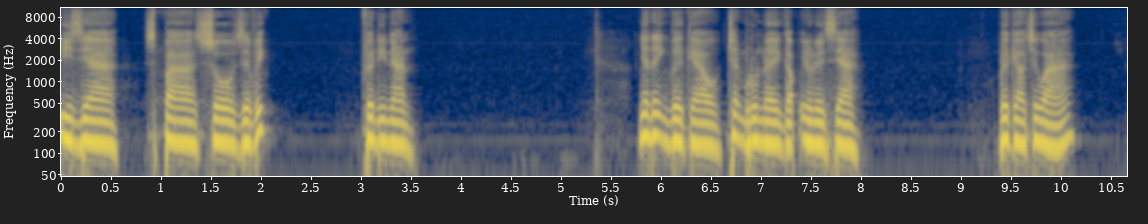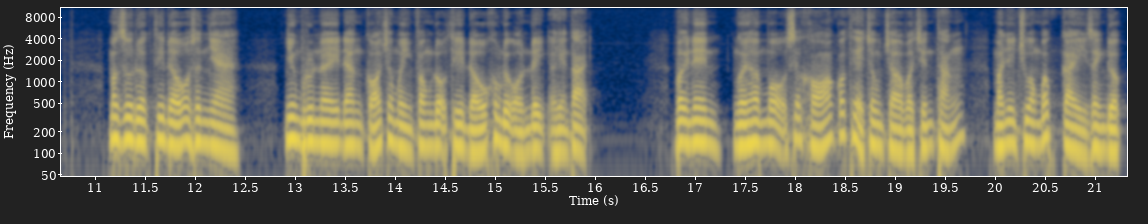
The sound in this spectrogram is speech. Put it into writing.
Izia Spasojevic Ferdinand. Nhận định về kèo trận Brunei gặp Indonesia. Về kèo châu Á Mặc dù được thi đấu ở sân nhà Nhưng Brunei đang có cho mình phong độ thi đấu không được ổn định ở hiện tại. Vậy nên người hâm mộ sẽ khó có thể trông chờ vào chiến thắng mà những chuông bóc cày giành được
